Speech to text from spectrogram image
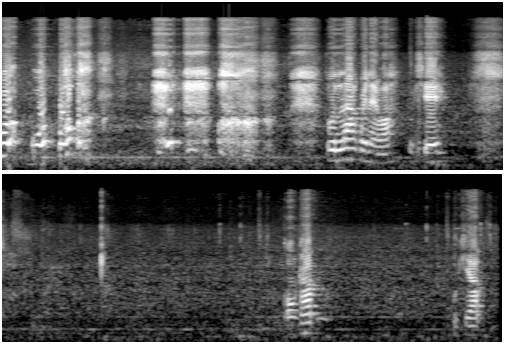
อ้วอ้วอ้วตัวลากไปไหนวะ โอเค กองทัพ โอเคครับ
